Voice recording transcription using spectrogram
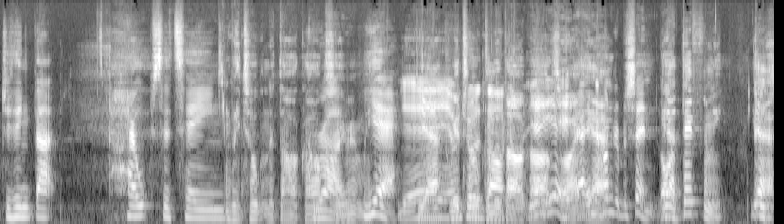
Do you think that helps the team? we're talking the dark arts Right. here, aren't we? Yeah. yeah, yeah, we're we're talking talking the dark yeah, arts, yeah, right? yeah, hundred percent. yeah, definitely. Yeah,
